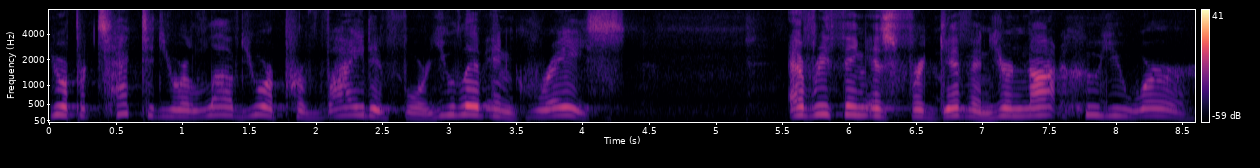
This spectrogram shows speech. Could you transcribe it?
You are protected. You are loved. You are provided for. You live in grace. Everything is forgiven. You're not who you were.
